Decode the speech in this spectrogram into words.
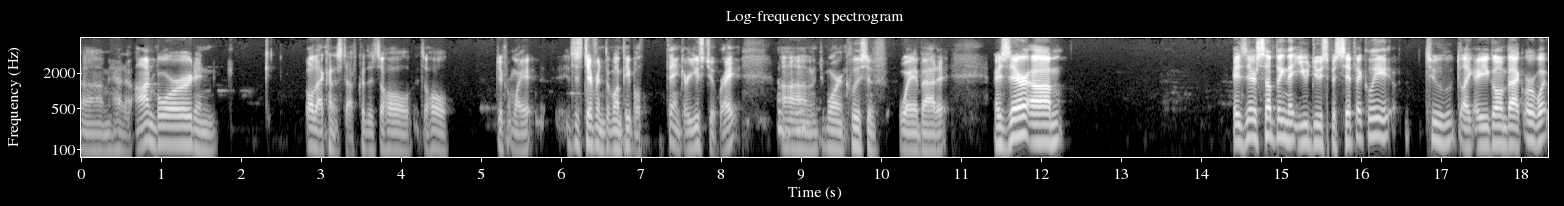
um, how to onboard and all that kind of stuff because it's a whole it's a whole different way. It's just different than what people think or used to, right? Mm-hmm. Um, more inclusive way about it. Is there um is there something that you do specifically to like are you going back or what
